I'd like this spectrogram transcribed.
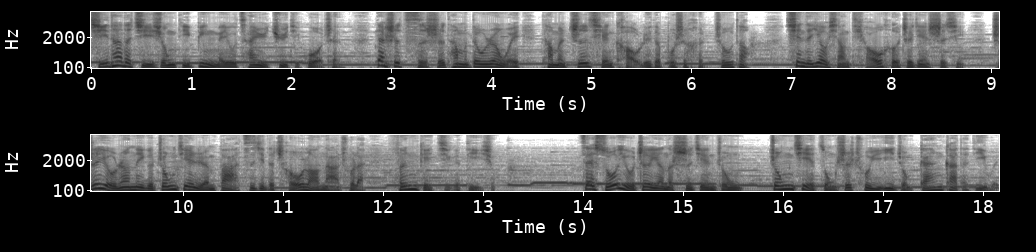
其他的几兄弟并没有参与具体过程，但是此时他们都认为他们之前考虑的不是很周到。现在要想调和这件事情，只有让那个中间人把自己的酬劳拿出来分给几个弟兄。在所有这样的事件中，中介总是处于一种尴尬的地位，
